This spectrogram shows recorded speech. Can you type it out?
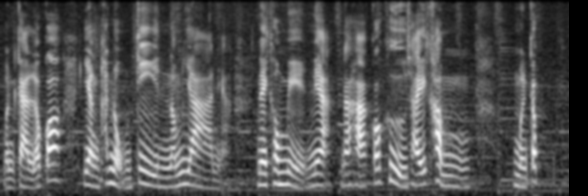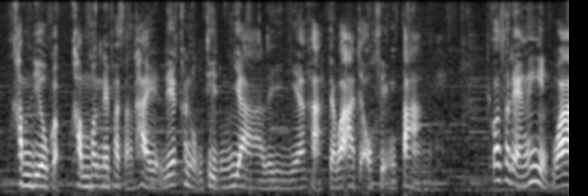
เหมือนกัน แล้วก็อย่างขนมจีนน้ำยาเนี่ยในเขมรเนี่ยนะคะก็คือใช้คำเหมือนกับคำเดียวกับคำในภาษาไทย เรียกขนมจีนน้ำยาอะไรอย่างเงี้ยค่ะแต่ว่าอาจจะออกเสียงต่าง ก็แสดงให้เห็นว่า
